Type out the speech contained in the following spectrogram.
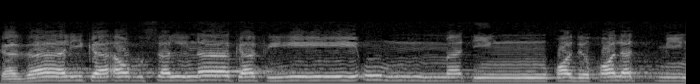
كذلك أرسلناك في أمة قد خلت من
